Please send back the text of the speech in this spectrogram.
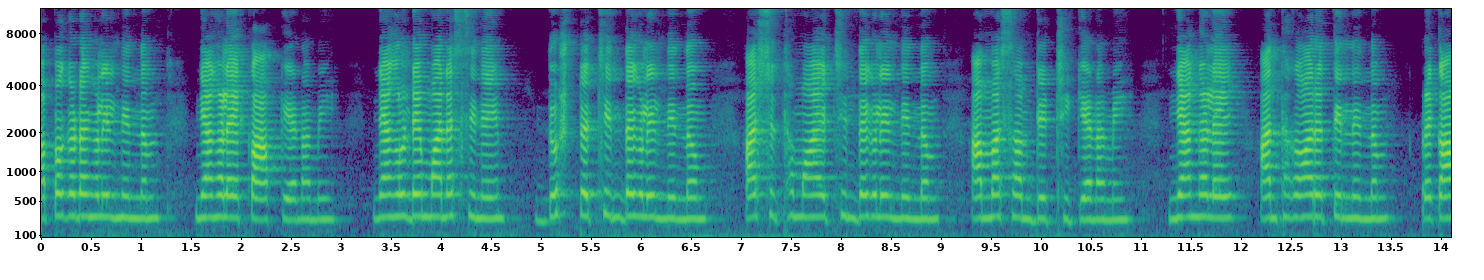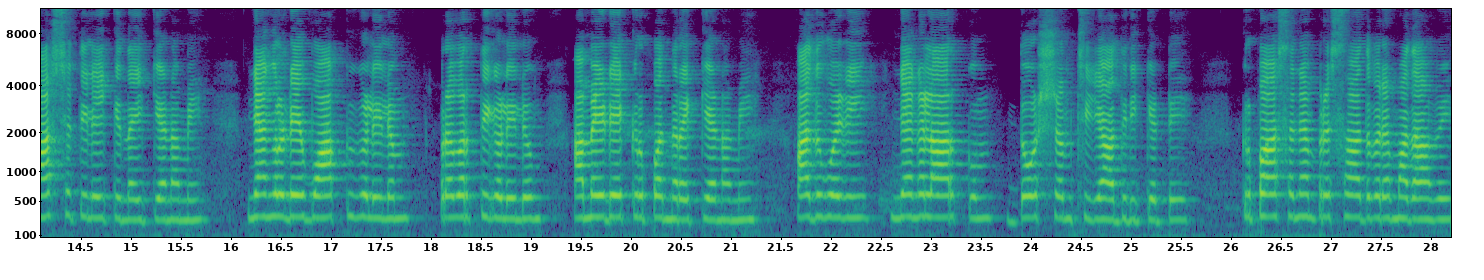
അപകടങ്ങളിൽ നിന്നും ഞങ്ങളെ കാക്കണമേ. ഞങ്ങളുടെ മനസ്സിനെ ദുഷ്ടചിന്തകളിൽ നിന്നും അശുദ്ധമായ ചിന്തകളിൽ നിന്നും അമ്മ സംരക്ഷിക്കണമേ. ഞങ്ങളെ അന്ധകാരത്തിൽ നിന്നും പ്രകാശത്തിലേക്ക് നയിക്കണമേ. ഞങ്ങളുടെ വാക്കുകളിലും പ്രവൃത്തികളിലും അമ്മയുടെ കൃപ നിറയ്ക്കണമേ. അതുവഴി ഞങ്ങൾ ആർക്കും ദോഷം ചെയ്യാതിരിക്കട്ടെ. കൃപാസനം പ്രസാദപര മാതാവേ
